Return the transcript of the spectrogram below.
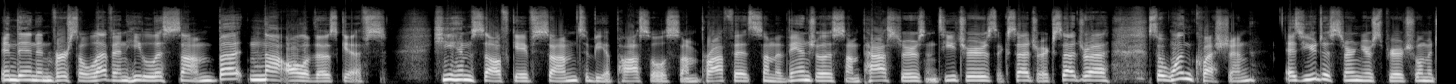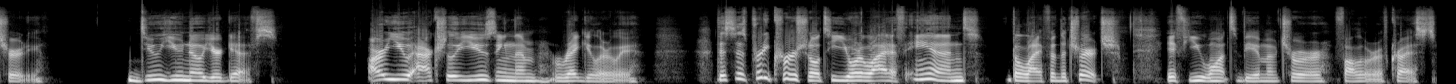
And then in verse 11, he lists some, but not all of those gifts. He himself gave some to be apostles, some prophets, some evangelists, some pastors and teachers, etc., etc. So, one question as you discern your spiritual maturity, do you know your gifts? Are you actually using them regularly? This is pretty crucial to your life and the life of the church if you want to be a mature follower of Christ.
